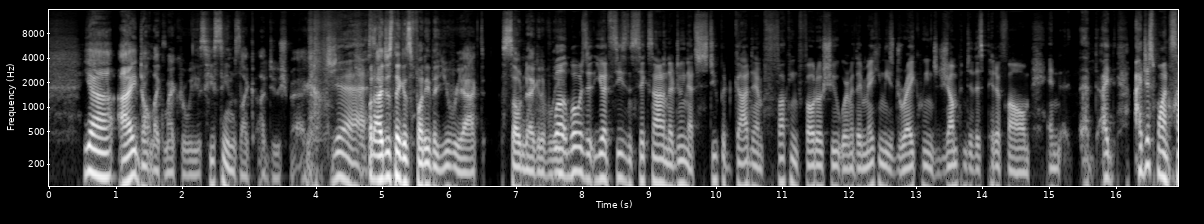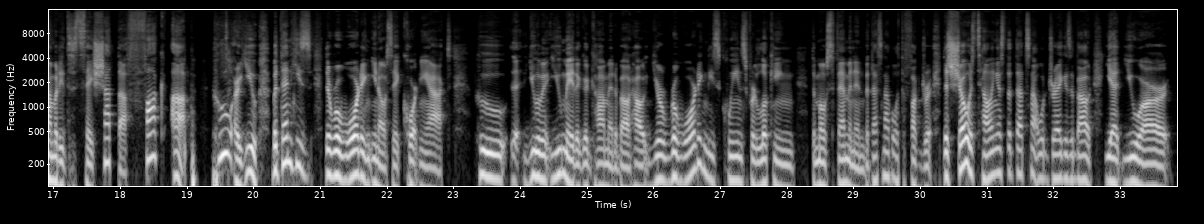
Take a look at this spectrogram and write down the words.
Yeah, I don't like Mike Ruiz. He seems like a douchebag. just but I just think it's funny that you react so negatively. Well, what was it? You had season six on, and they're doing that stupid goddamn fucking photo shoot where they're making these drag queens jump into this pit of foam, and uh, I, I just want somebody to say, "Shut the fuck up." Who are you? But then he's they're rewarding, you know, say Courtney Act, who uh, you you made a good comment about how you're rewarding these queens for looking the most feminine, but that's not what the fuck drag. The show is telling us that that's not what drag is about. Yet you are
